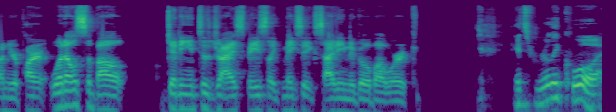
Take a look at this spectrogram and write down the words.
on your part. What else about getting into the dry space like makes it exciting to go about work? It's really cool.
